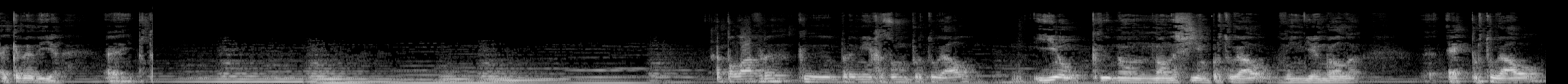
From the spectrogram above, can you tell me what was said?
a cada dia. Uh, e, portanto... A palavra que para mim resume Portugal, e eu que não, não nasci em Portugal, vim de Angola, é que Portugal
